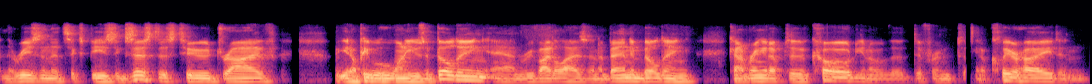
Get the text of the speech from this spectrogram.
and the reason that 6bs exist is to drive you know people who want to use a building and revitalize an abandoned building kind of bring it up to code you know the different you know clear height and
